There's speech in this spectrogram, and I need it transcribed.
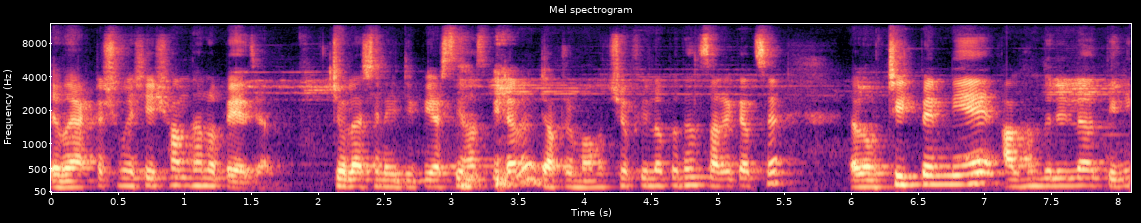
এবং একটা সময় সেই সন্ধানও পেয়ে যান। চলে আসেন এই ডিপিআরসি হসপিটালে ডক্টর মোহাম্মদ শফিউল্লাহ প্রধান স্যারের কাছে এবং ট্রিটমেন্ট নিয়ে আলহামদুলিল্লাহ তিনি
